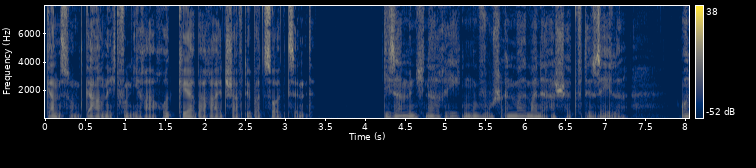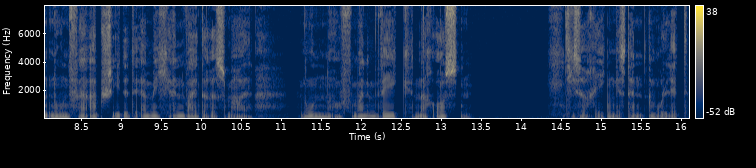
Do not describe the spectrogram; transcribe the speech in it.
ganz und gar nicht von ihrer Rückkehrbereitschaft überzeugt sind. Dieser Münchner Regen wusch einmal meine erschöpfte Seele, und nun verabschiedete er mich ein weiteres Mal, nun auf meinem Weg nach Osten. Dieser Regen ist ein Amulett,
